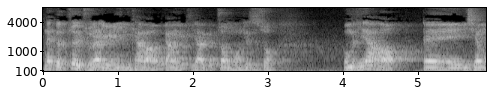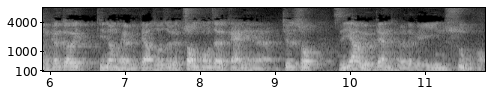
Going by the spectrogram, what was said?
那个最主要原因，你看嘛，我刚刚有提到一个中风，就是说，我们提到哦，呃，以前我们跟各位听众朋友提到说，这个中风这个概念呢，就是说，只要有任何的一个因素哈、哦，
